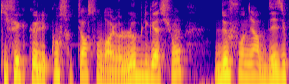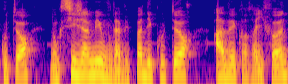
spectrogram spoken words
qui fait que les constructeurs sont dans l'obligation de fournir des écouteurs. Donc si jamais vous n'avez pas d'écouteurs avec votre iPhone,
